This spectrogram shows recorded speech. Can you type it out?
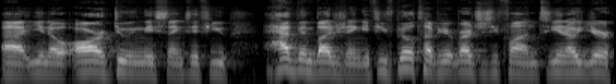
uh, you know are doing these things, if you have been budgeting, if you've built up your emergency funds, you know you're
